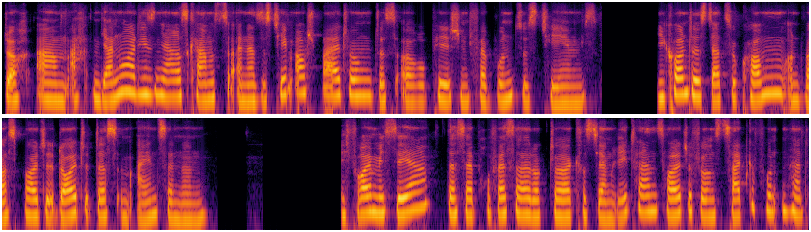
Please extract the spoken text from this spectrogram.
Doch am 8. Januar diesen Jahres kam es zu einer Systemaufspaltung des europäischen Verbundsystems. Wie konnte es dazu kommen und was bedeutet das im Einzelnen? Ich freue mich sehr, dass Herr Professor Dr. Christian Rethans heute für uns Zeit gefunden hat,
